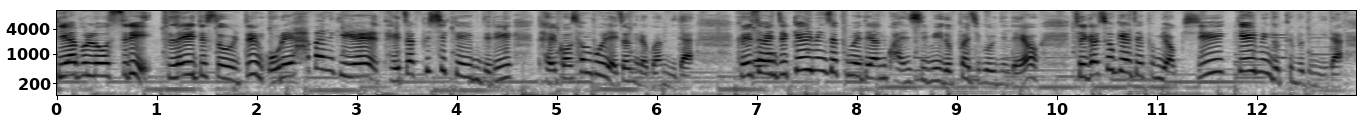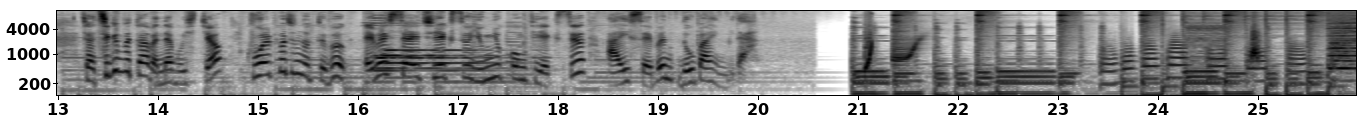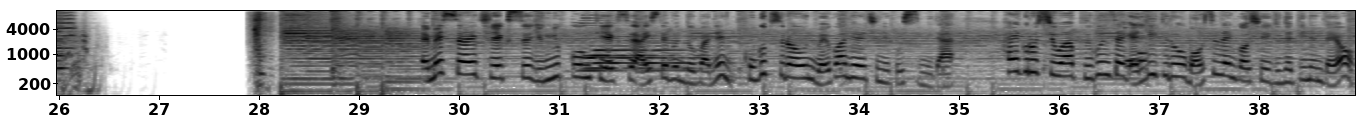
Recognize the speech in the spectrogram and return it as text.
디아블로 3, 블레이드 소울 등 올해 하반기에 대작 PC 게임들이 대거 선보일 예정이라고 합니다. 그래서인지 게이밍 제품에 대한 관심이 높아지고 있는데요. 제가 소개할 제품 역시 게이밍 노트북입니다. 자, 지금부터 만나보시죠. 9월 표준 노트북 MSI GX660DX i7 노바입니다. MSI GX660DX i7 노바는 고급스러운 외관을 지니고 있습니다. 하이그로시와 붉은색 LED로 멋을 낸 것이 눈에 띄는데요.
